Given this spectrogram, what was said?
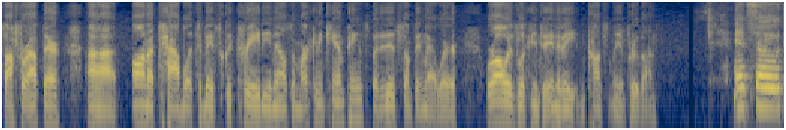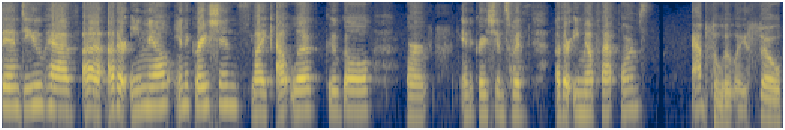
software out there uh, on a tablet to basically create emails and marketing campaigns. But it is something that we're we're always looking to innovate and constantly improve on. And so then do you have uh, other email integrations like Outlook, Google, or integrations with other email platforms? Absolutely. So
